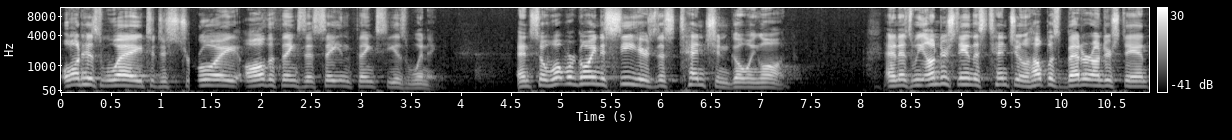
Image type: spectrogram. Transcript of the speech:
on his way to destroy all the things that Satan thinks he is winning. And so, what we're going to see here is this tension going on. And as we understand this tension, it'll help us better understand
